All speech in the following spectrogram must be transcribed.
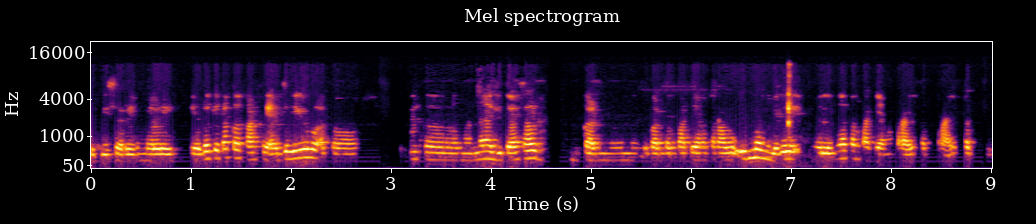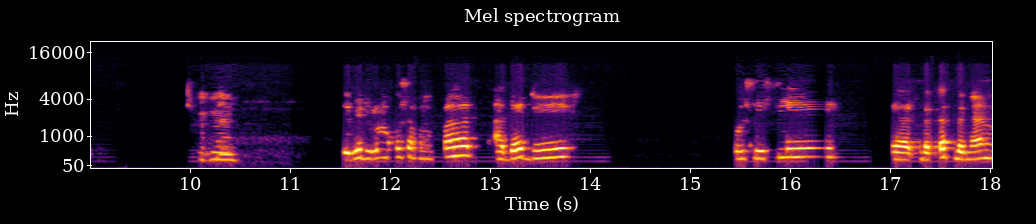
lebih sering milih ya udah kita ke kafe aja yuk atau kita ke mana gitu. Asal bukan bukan tempat yang terlalu umum. Jadi milihnya tempat yang private private gitu. Hmm. jadi dulu aku sempat ada di posisi ya dekat dengan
